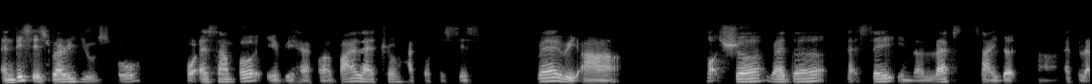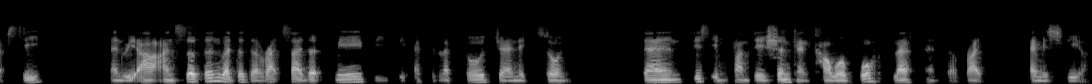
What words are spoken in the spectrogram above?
And this is very useful. For example, if we have a bilateral hypothesis where we are not sure whether, let's say, in the left-sided uh, epilepsy, and we are uncertain whether the right-sided may be the epileptogenic zone then this implantation can cover both left and the right hemisphere.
